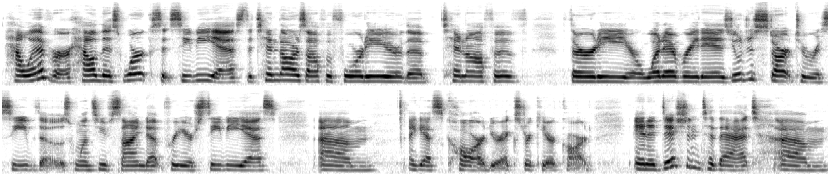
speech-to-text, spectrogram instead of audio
However, how this works at CVS, the $10 off of 40 or the 10 off of 30 or whatever it is, you'll just start to receive those once you've signed up for your CVS, um, I guess, card, your extra care card. In addition to that, um,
